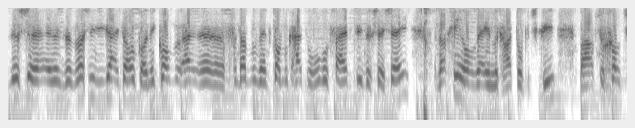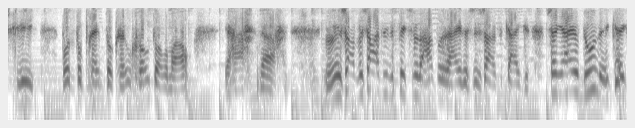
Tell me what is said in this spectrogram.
dus eh, dat was in die tijd ook al. En ik kwam, van dat moment kwam ik uit de 125 cc. En dat ging al redelijk hard op het circuit. Maar zo'n groot circuit wordt het op een gegeven moment ook heel groot allemaal. Ja, nou, we, za- we zaten in de pits met een aantal rijders en zaten te kijken. Zou jij het doen? Ik, keek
